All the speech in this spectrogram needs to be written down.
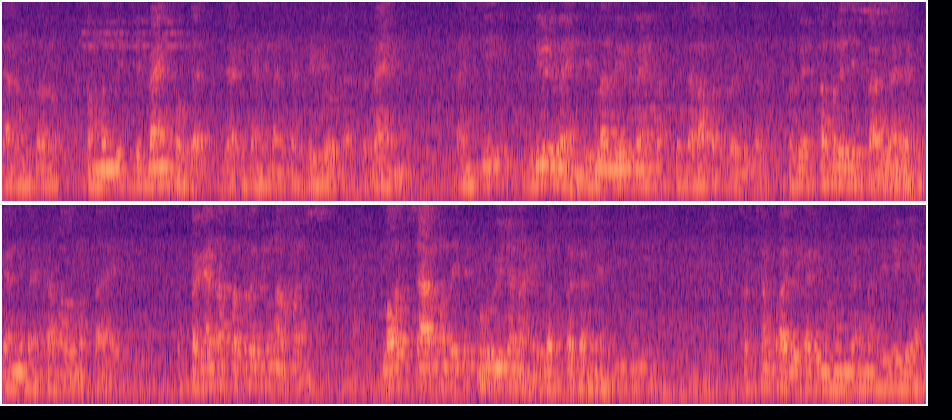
त्यानंतर संबंधित जे बँक होत आहेत ज्या ठिकाणी त्यांच्या ठेवी आहेत ते बँक त्यांची लीड बँक जिल्हा लीड बँक असते त्याला पत्र दिलं. सगळे सब रजिस्ट्रार ज्या ज्या ठिकाणी त्यांच्या मालमत्ता आहे. तर सगळ्यांना पत्र देऊन आपण क्लॉज चारमध्ये जे प्रोव्हिजन आहे जप्त करण्याची सक्षम प्राधिकारी म्हणून ज्यांना दिलेली आहे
